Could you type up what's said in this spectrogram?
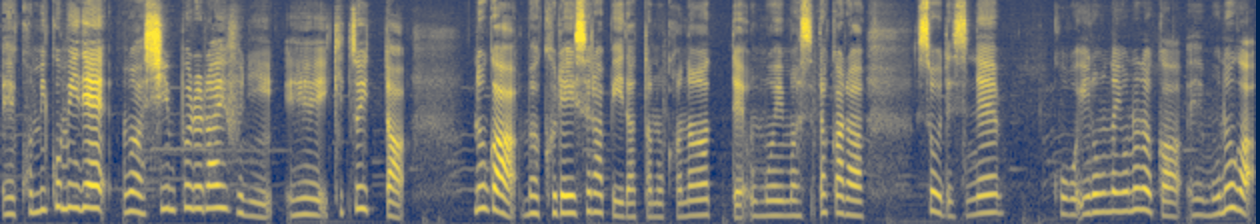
えー、込み込みで、まあ、シンプルライフに、えー、行き着いたのが、まあ、クレイセラピーだったのかなって思います。だからそうですね。こういろんな世の中、えー、ものが、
